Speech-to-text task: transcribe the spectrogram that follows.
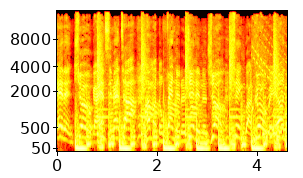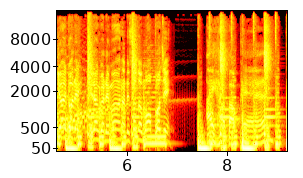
이른 추가 MC 메타. 아마도 팬들을 지르는 중. 신과 구의 연결고리 이런 그림은 어디서도 못 보지. I have a pen.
